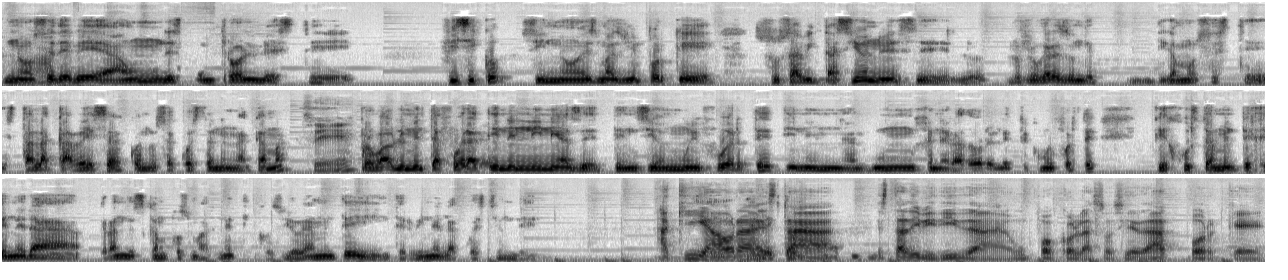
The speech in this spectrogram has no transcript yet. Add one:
no se debe a un descontrol este, físico, sino es más bien porque sus habitaciones, eh, los lugares donde, digamos, este, está la cabeza cuando se acuestan en la cama, probablemente afuera tienen líneas de tensión muy fuerte, tienen algún generador eléctrico muy fuerte que justamente genera grandes campos magnéticos y obviamente interviene la cuestión de... Aquí ahora está, está dividida un poco la sociedad porque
